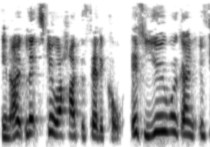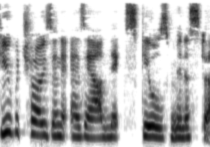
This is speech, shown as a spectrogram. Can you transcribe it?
you know, let's do a hypothetical. If you were going, if you were chosen as our next skills minister,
